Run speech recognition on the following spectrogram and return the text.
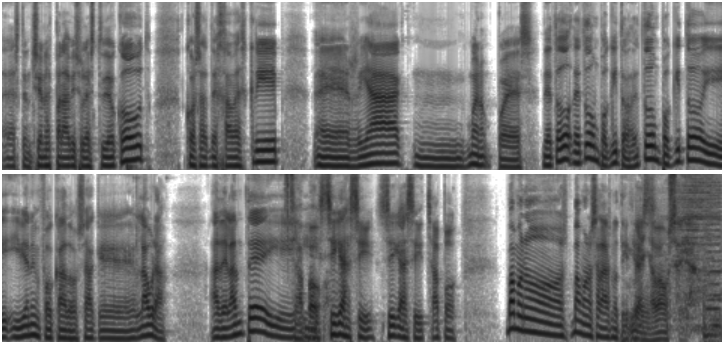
extensiones para Visual Studio Code, cosas de JavaScript, eh, React, mmm, bueno, pues de todo, de todo un poquito, de todo un poquito y, y bien enfocado. O sea que, Laura, adelante y, y, sigue así, sigue así, chapo. Vámonos, vámonos a las noticias. Venga, vamos allá.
